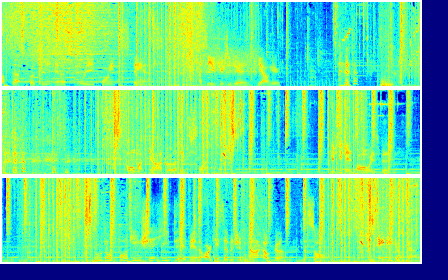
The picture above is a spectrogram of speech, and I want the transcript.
Pop that pussy in a three-point stance. I see you, Juicy J. He out here. oh my god, bro, that thing slaps. Juicy J's always been. Who the fucking shit he did, man? The RK7 should not outgun the Saug in any gun battle.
